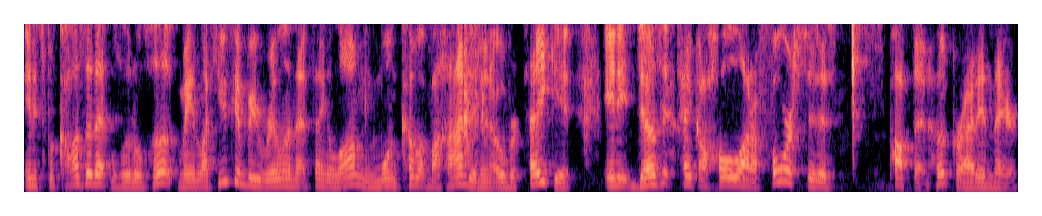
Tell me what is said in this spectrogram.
And it's because of that little hook, man. Like you can be reeling that thing along and one come up behind it and overtake it. And it doesn't take a whole lot of force to just pop that hook right in there,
